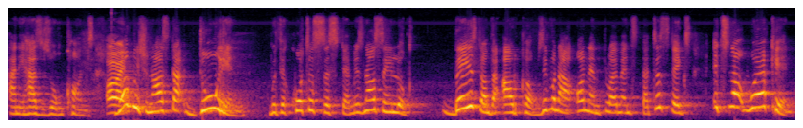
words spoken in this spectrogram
and it has its own cons. What we should now start doing with the quota system is now saying, look, based on the outcomes, even our unemployment statistics, it's not working.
